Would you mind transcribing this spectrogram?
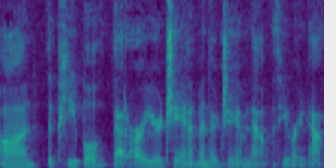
on the people that are your jam and they're jamming out with you right now.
